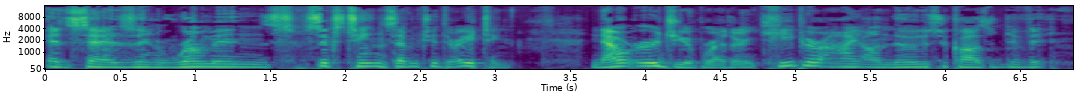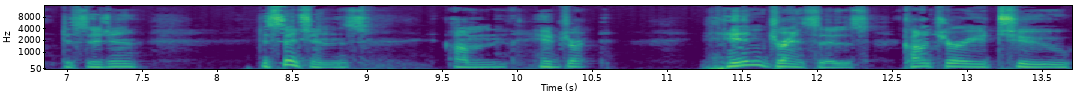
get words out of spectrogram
It says in Romans 16, 17 through 18. Now urge you, brethren, keep your eye on those who cause divi- decision, dissensions, um, hindrances, contrary to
